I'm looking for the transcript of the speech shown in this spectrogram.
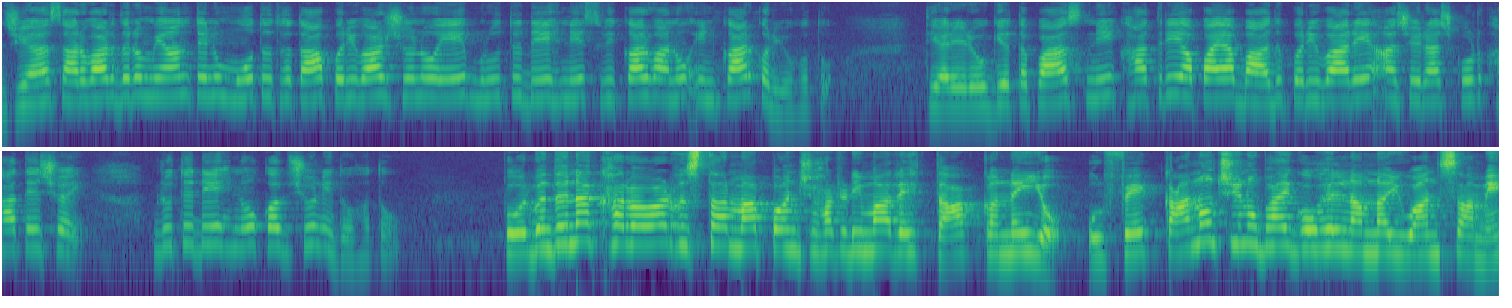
જ્યાં સારવાર દરમિયાન તેનું મોત થતાં પરિવારજનોએ મૃતદેહને સ્વીકારવાનો ઇનકાર કર્યો હતો. ત્યારે યોગ્ય તપાસની ખાતરી અપાયા બાદ પરિવારે આજે રાજકોટ ખાતે જઈ મૃતદેહનો કબજો લીધો હતો. પોરબંદરના ખારવાવાડ વિસ્તારમાં પંચહાટડીમાં રહેતા કનૈયો ઉર્ફે કાનો ચીનુભાઈ ગોહેલ નામના યુવાન સામે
